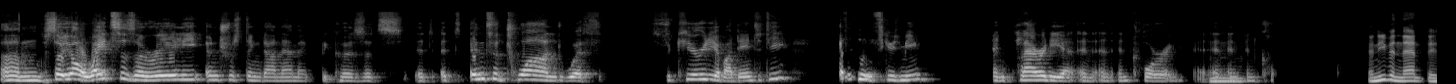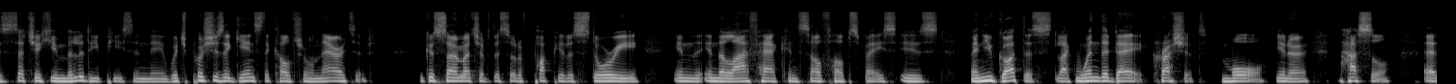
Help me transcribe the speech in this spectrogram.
Um, so yeah, weights is a really interesting dynamic because it's it, it's intertwined with security of identity, excuse me, and clarity and and, and coring and, mm. and, and and even that there's such a humility piece in there which pushes against the cultural narrative because so much of the sort of popular story in the in the life hack and self-help space is man you've got this. Like win the day. Crush it. More you know hustle uh,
